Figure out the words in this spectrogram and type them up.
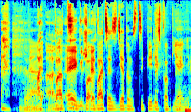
А- а- батя с дедом сцепились по пьяни.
